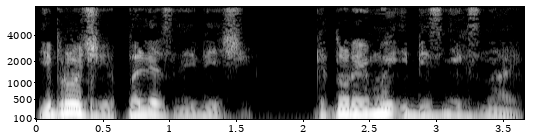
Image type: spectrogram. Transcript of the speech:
И прочие полезные вещи, которые мы и без них знаем.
